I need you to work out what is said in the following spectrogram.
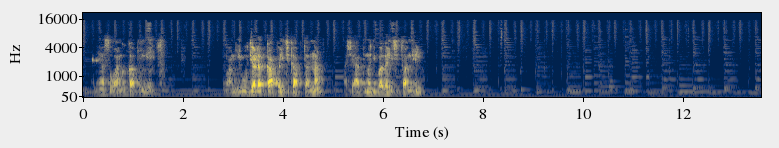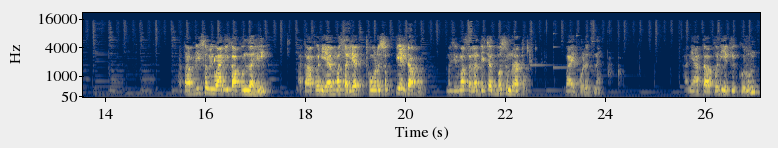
आणि असं वांग कापून घ्यायचं. वांगी उजाडात कापायची कापताना अशी आतमध्ये बघायची चांगली. आता आपली सगळी वांगी कापून झाली. आता आपण या मसाल्यात थोडस तेल टाकू. म्हणजे मसाला त्याच्यात बसून राहतो. बाहेर पडत नाही. आणि आता आपण एक एक करून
